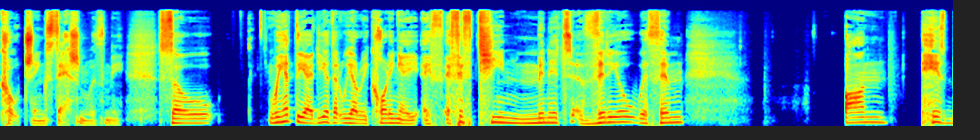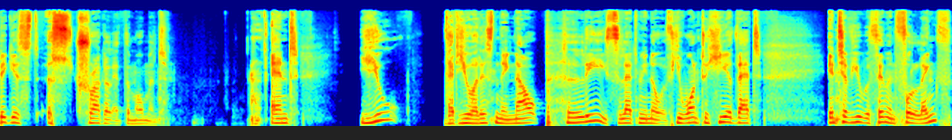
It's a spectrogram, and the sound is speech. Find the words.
coaching session with me. So we had the idea that we are recording a, a, a 15 minute video with him on his biggest struggle at the moment. And you that you are listening now, please let me know if you want to hear that interview with him in full length.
